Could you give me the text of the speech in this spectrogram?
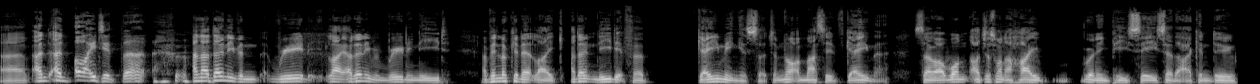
Um, and, and I did that. and I don't even really like I don't even really need I've been looking at like I don't need it for gaming as such. I'm not a massive gamer. So I want I just want a high running PC so that I can do,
